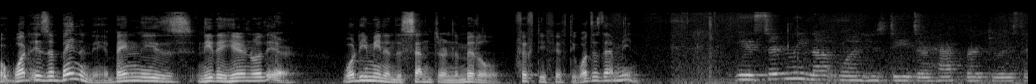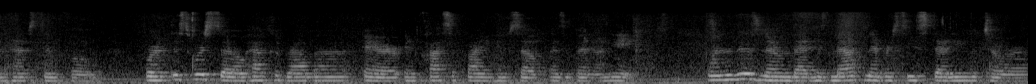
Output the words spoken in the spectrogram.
But what is a Beinoni? A Beinoni is neither here nor there. What do you mean in the center, in the middle, 50 50? What does that mean? He is certainly not one whose deeds are half virtuous and half sinful. For if this were so, how could Rabbah err in classifying himself as a Beinoni? When it is known that his mouth never ceased studying the Torah,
